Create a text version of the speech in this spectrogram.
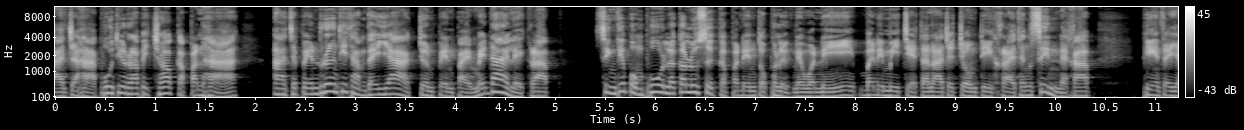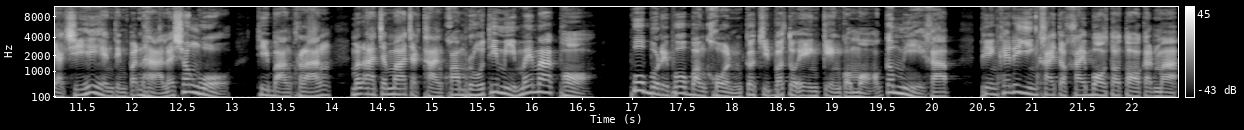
การจะหาผู้ที่รับผิดชอบกับปัญหา อาจจะเป็นเรื่องที่ทำได้ยากจนเป็นไปไม่ได้เลยครับ สิ่งที่ผมพูดแล้วก็รู้สึกกับประเด็นตกผลึกในวันนี้ ไม่ได้มีเจตนาจะโจมตีใครทั้งสิ้นนะครับ เพียงแต่อยากชี้ให้เห็นถึงปัญหาและช่องโหว่ที่บางครั้งมันอาจจะมาจากฐานความรู้ที่มีไม่มากพอ ผู้บริโภคบางคนก็คิดว่าตัวเองเก่งกว่าหมอก็มีครับ เพียงแค่ได้ยินใครต่อใครบอกต่อๆกันมา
